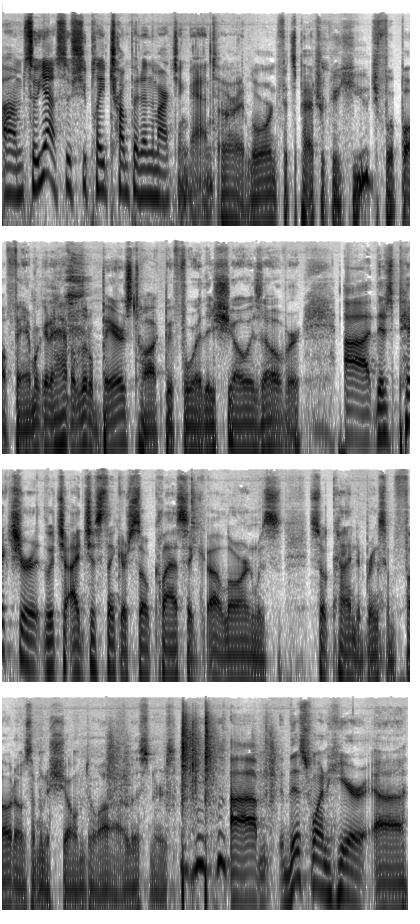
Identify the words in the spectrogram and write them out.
Um, so yeah, so she played trumpet in the marching band. All right, Lauren Fitzpatrick, a huge football fan. We're going to have a little Bears talk before this show is over. Uh, there's a picture which I just think are so classic. Uh, Lauren was so kind to bring some photos. I'm going to show them to all our listeners. um, this one here, uh,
